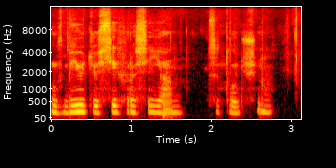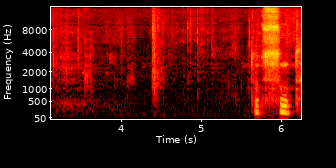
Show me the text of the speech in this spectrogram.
вб'ють усіх росіян. Це точно. Тут суд.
